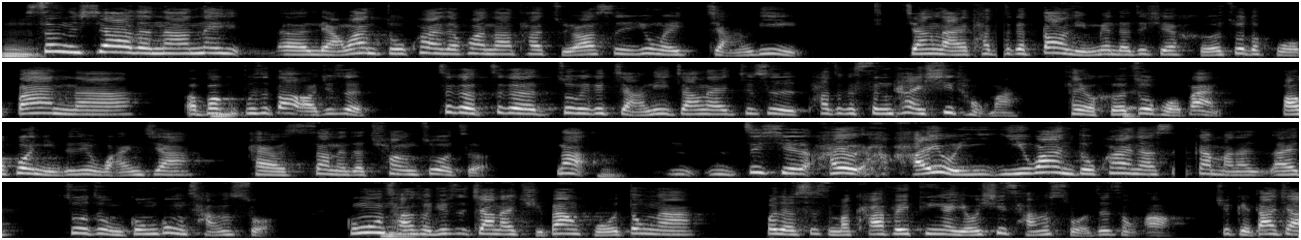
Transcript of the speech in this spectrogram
嗯剩下的呢，那呃两万多块的话呢，它主要是用为奖励将来它这个道里面的这些合作的伙伴呐、啊，包括不是道啊，就是这个这个作为一个奖励，将来就是它这个生态系统嘛，它有合作伙伴，包括你这些玩家，还有上来的创作者，那嗯。嗯这些还有还有一一万多块呢是干嘛呢？来做这种公共场所，公共场所就是将来举办活动啊，或者是什么咖啡厅啊、游戏场所这种啊，就给大家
